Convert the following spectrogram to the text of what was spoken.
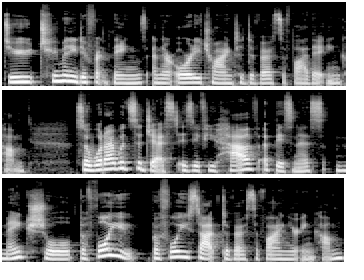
do too many different things and they're already trying to diversify their income. So what I would suggest is if you have a business, make sure before you before you start diversifying your income,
